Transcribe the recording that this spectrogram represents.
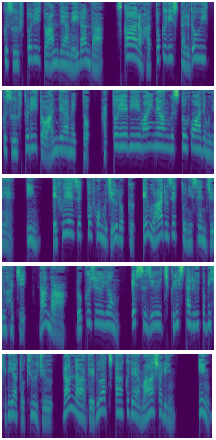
クスウフトリートアンデアメイランダー、スカーラハットクリスタルドウィックスフトリートアンデアメット、ハット AB マイネアングストフォアデムゲー、イン、FAZ フォーム16、MRZ2018、ナンバー64、S11 クリスタルートビヒビアト90、ランダーゲブアツタークデアマーシャリン、イン、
